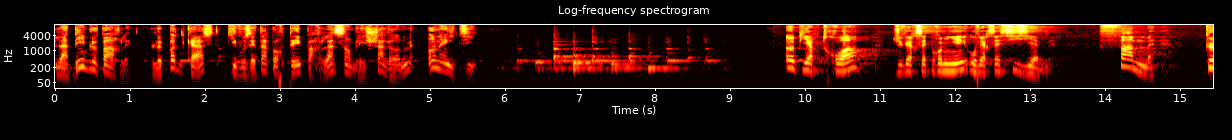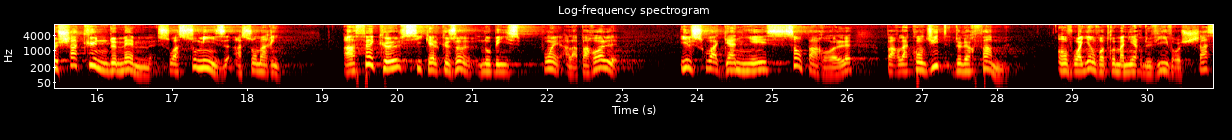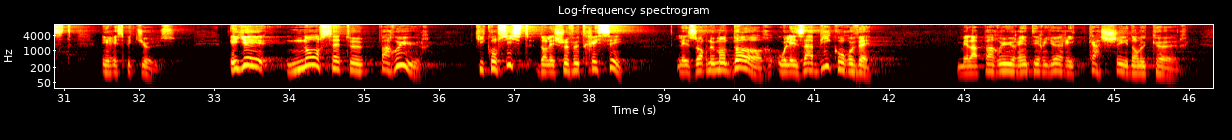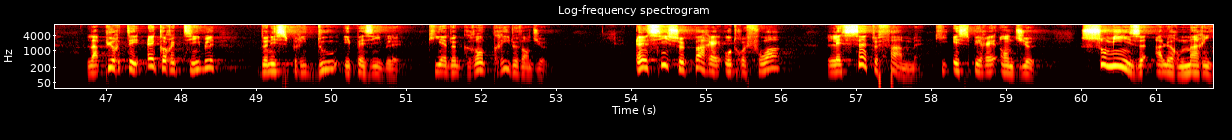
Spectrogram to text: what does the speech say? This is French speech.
La Bible parle, le podcast qui vous est apporté par l'Assemblée Shalom en Haïti. 1 Pierre 3, du verset 1er au verset 6e. Femmes, que chacune de même soit soumise à son mari, afin que, si quelques-uns n'obéissent point à la parole, ils soient gagnés sans parole par la conduite de leurs femmes, en voyant votre manière de vivre chaste et respectueuse. Ayez non cette parure qui consiste dans les cheveux tressés, les ornements d'or ou les habits qu'on revêt, mais la parure intérieure est cachée dans le cœur, la pureté incorruptible d'un esprit doux et paisible, qui est d'un grand prix devant Dieu. Ainsi se paraît autrefois les saintes femmes qui espéraient en Dieu, soumises à leur mari,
